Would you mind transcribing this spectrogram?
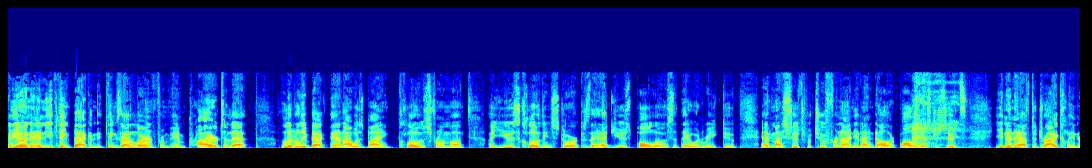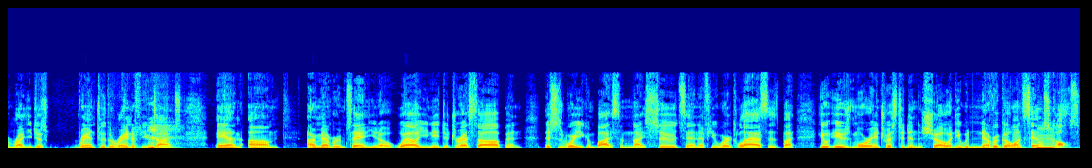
And you know, and, and you think back and the things I learned from him prior to that. Literally back then, I was buying clothes from a, a used clothing store because they had used polos that they would redo, and my suits were two for ninety nine dollar polyester suits. You didn't have to dry clean them, right? You just ran through the rain a few times, and um, I remember him saying, you know, well, you need to dress up, and this is where you can buy some nice suits, and if you wear glasses, but he, he was more interested in the show, and he would never go on sales mm. calls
